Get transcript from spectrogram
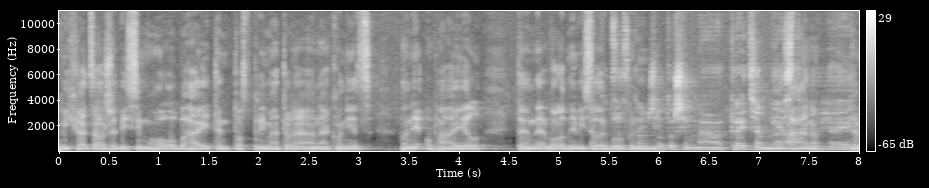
vychádzal, že by si mohol obhájiť ten post primátora a nakoniec ho neobhájil. Ten volebný výsledok bol úplne iný. tuším, na treťom mieste. Áno, Hej. Ten,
